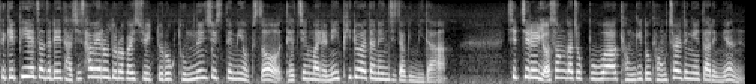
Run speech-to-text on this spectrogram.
특히 피해자들이 다시 사회로 돌아갈 수 있도록 돕는 시스템이 없어 대책 마련이 필요하다는 지적입니다. 17일 여성가족부와 경기도 경찰 등에 따르면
